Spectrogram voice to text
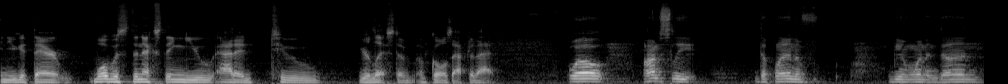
and you get there. What was the next thing you added to your list of, of goals after that? Well, honestly, the plan of being one and done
